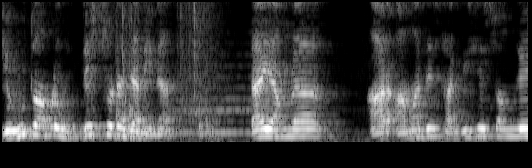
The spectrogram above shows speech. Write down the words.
যেহেতু আমরা উদ্দেশ্যটা জানি না, তাই আমরা আর আমাদের সার্ভিসের সঙ্গে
